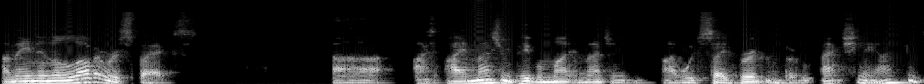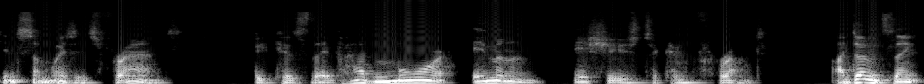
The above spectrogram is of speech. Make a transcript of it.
I mean, in a lot of respects, uh, I, I, imagine people might imagine I would say Britain, but actually, I think in some ways it's France because they've had more imminent issues to confront. I don't think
